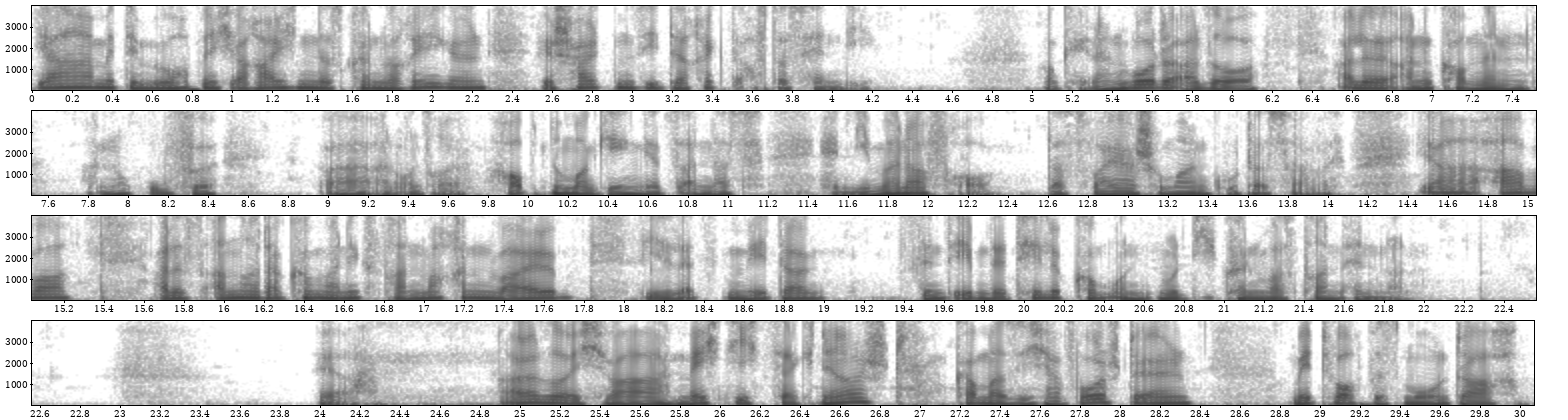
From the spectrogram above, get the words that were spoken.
Ja, mit dem überhaupt nicht erreichen, das können wir regeln. Wir schalten Sie direkt auf das Handy. Okay, dann wurde also alle ankommenden Anrufe äh, an unsere Hauptnummer gingen jetzt an das Handy meiner Frau. Das war ja schon mal ein guter Service. Ja, aber alles andere, da können wir nichts dran machen, weil die letzten Meter sind eben der Telekom und nur die können was dran ändern. Ja, also ich war mächtig zerknirscht, kann man sich ja vorstellen. Mittwoch bis Montag,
